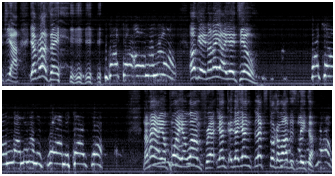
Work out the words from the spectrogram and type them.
ntia, yẹ fura sẹ́yìn. Bàtà ẹ̀yẹ Nanaya. Okay, Nanaya yẹ tiẹ̀ o. Nana, your point, your one friend. Young, uh, young, let's talk about this later. Uh,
